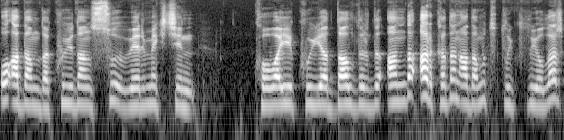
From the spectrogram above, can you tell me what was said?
O adam da kuyudan su vermek için kovayı kuyuya daldırdığı anda arkadan adamı tutukluyorlar.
